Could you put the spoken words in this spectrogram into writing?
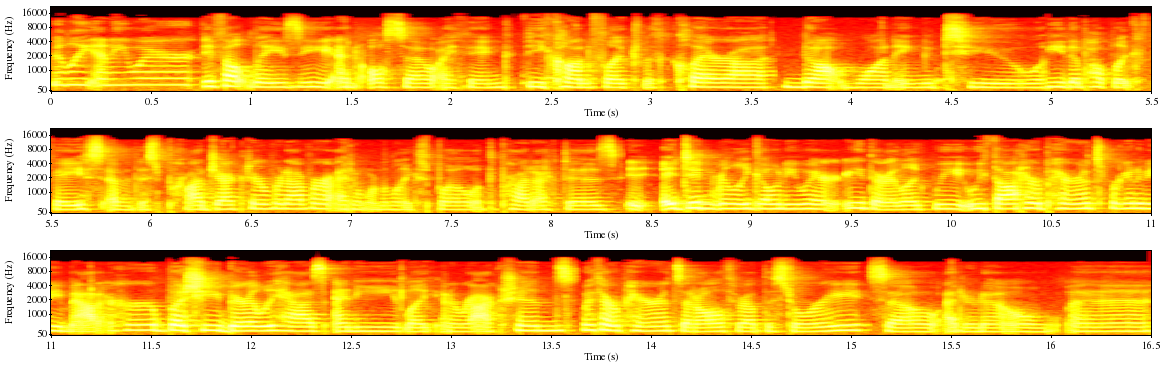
really anywhere. It felt lazy and also I think the conflict with Clara not wanting to be the public face of this project or whatever. I don't want to like spoil what the project is. It, it didn't really go anywhere either. Like we, we thought her parents were going to be mad at her, but she barely has any like interactions with her parents at all throughout the story. So I don't know. Uh,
